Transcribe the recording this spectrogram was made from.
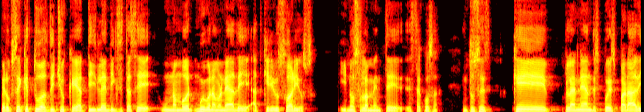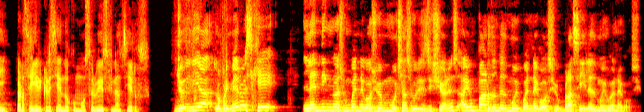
Pero sé que tú has dicho que a ti lending se te hace una muy buena manera de adquirir usuarios y no solamente esta cosa. Entonces qué planean después para Adi para seguir creciendo como servicios financieros yo diría lo primero es que lending no es un buen negocio en muchas jurisdicciones. Hay un par donde es muy buen negocio. Brasil es muy buen negocio.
